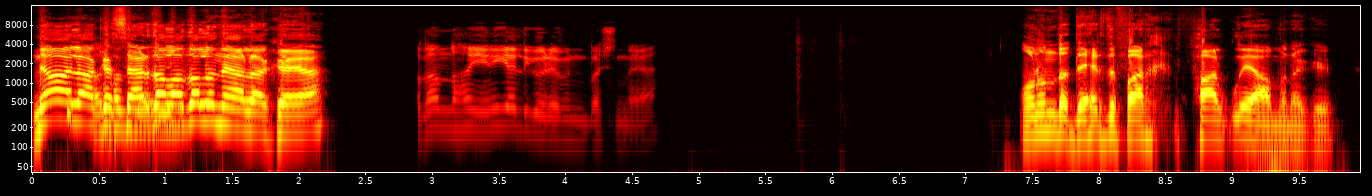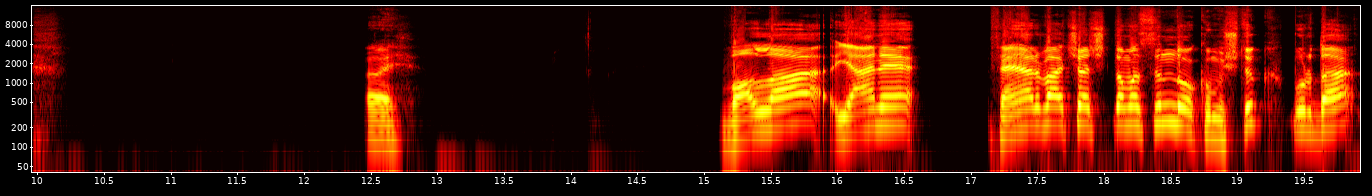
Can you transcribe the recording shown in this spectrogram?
Ne alaka? Adam Serdal Adalı ne alaka ya? Adam daha yeni geldi görevinin başında ya. Onun da derdi fark, farklı ya amına koyayım. Ay. Valla yani Fenerbahçe açıklamasını da okumuştuk. Burada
